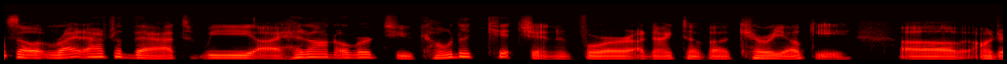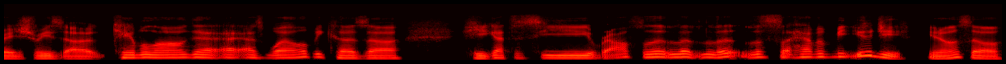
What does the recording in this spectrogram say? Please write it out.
So right after that, we uh, head on over to Kona Kitchen for a night of uh, karaoke. Uh, Andre Shrees uh, came along a- as well because uh, he got to see Ralph. Let, let's have him meet Yuji. You know, so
